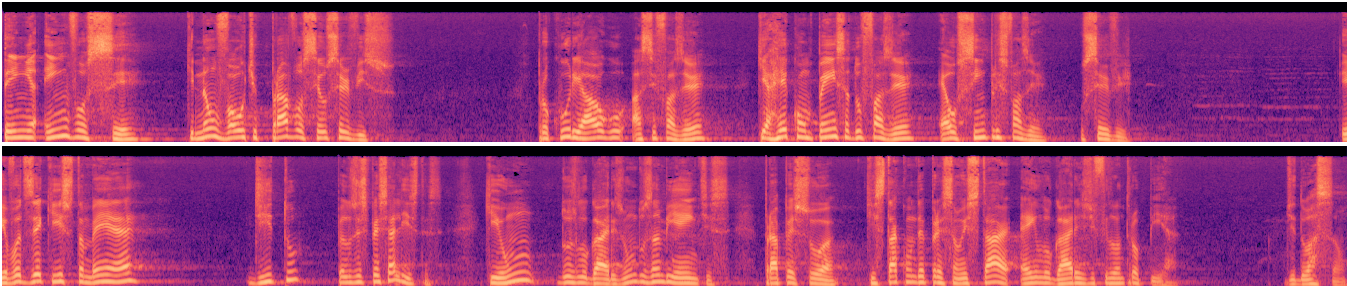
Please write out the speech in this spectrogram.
tenha em você, que não volte para você o serviço. Procure algo a se fazer, que a recompensa do fazer é o simples fazer, o servir. Eu vou dizer que isso também é dito pelos especialistas, que um dos lugares, um dos ambientes para a pessoa que está com depressão estar é em lugares de filantropia, de doação.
